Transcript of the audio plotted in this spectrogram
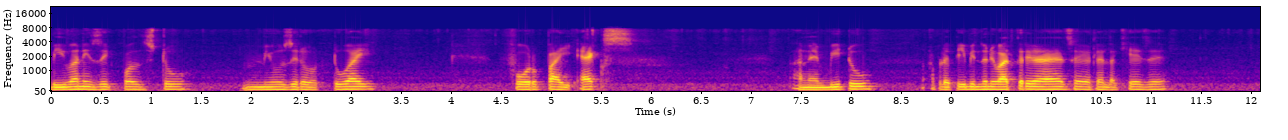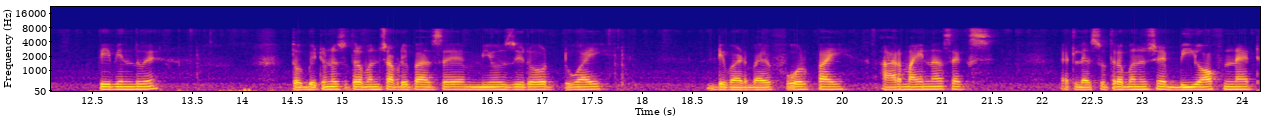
B one is equals to mu zero two I four pi X અને બી ટુ આપણે પી બિંદુની વાત કરી રહ્યા છે, એટલે લખીએ છીએ પી બિંદુએ. તો બી ટુનું સૂત્ર બનશે આપણી પાસે mu zero two I divide by four pi R minus X એટલે સૂત્ર બનશે B of net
